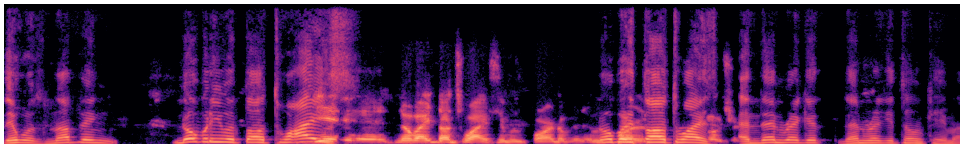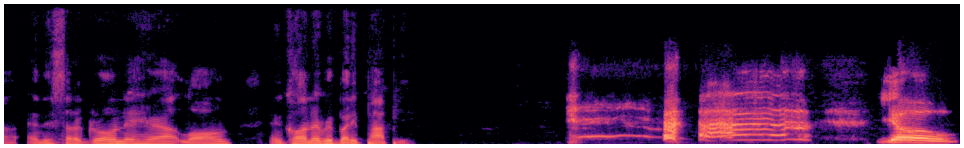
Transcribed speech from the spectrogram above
there was nothing. Nobody even thought twice. yeah, nobody thought twice. It was part of it. it Nobody thought twice. culture. And then regga- then reggaeton came out, and they started growing their hair out long and calling everybody it. Yo,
